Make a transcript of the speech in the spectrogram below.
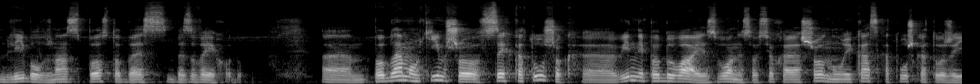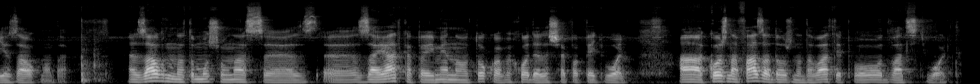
Лібл в нас просто без, без виходу. Е, проблема в тім, що з цих катушок е, він не пробиває, дзвониться, все хорошо, ну якась катушка теж є замкнута. Замкнута, тому що у нас е, е, зарядка перемінного току виходить лише по 5 вольт. А кожна фаза повинна давати по 20 вольт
